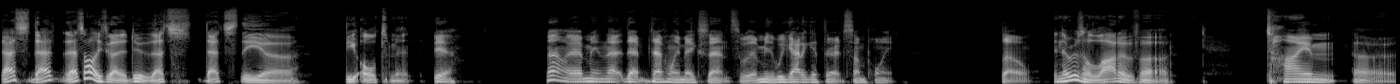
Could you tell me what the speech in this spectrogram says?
That's that. That's all he's got to do. That's that's the uh the ultimate. yeah. No, I mean that that definitely makes sense. I mean, we got to get there at some point. So And there was a lot of uh time uh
